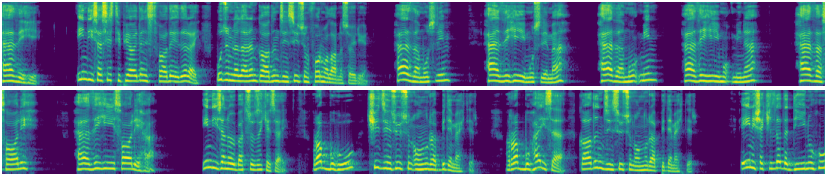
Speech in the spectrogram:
həzihi. İndi isə siz TPI-dən istifadə edərək bu cümlələrin qadın cinsi üçün formalarını söyləyin. Həzə muslim, həzihi muslimə, həzə mümin, həzihi müminə, həzə salih, həzihi salihə. İndi isə növbəti sözə keçək. Rabbuhu kişi cinsi üçün onun Rəbbi deməkdir. Rabbuhə isə qadın cinsi üçün onun Rəbbi deməkdir. Eyni şəkildə də dinuhu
